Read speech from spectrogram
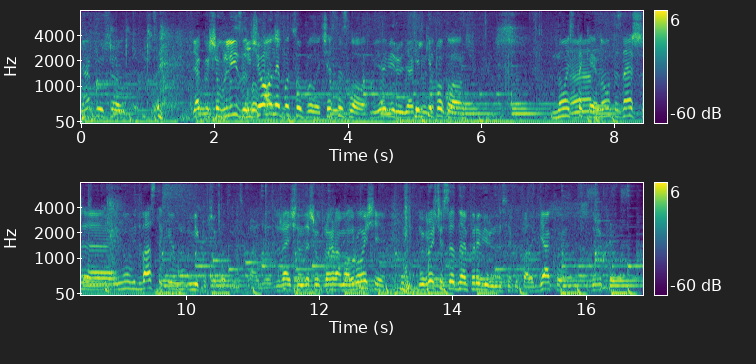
Дякую, що. Дякую, що влізли. Нічого не поцупили, чесне слово. Я вірю, дякую. Тільки поклав. Ну, ось таке. Е, ну, ти знаєш, е, ну, від вас таки міг очікувати насправді. Зважаючи на те, що програма гроші, ну гроші все одно я перевірю на всяк випадок. Дякую. Дуже круто.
